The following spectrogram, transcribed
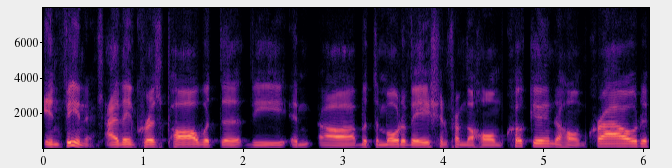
in Phoenix. I think Chris Paul with the the uh, with the motivation from the home cooking, the home crowd,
